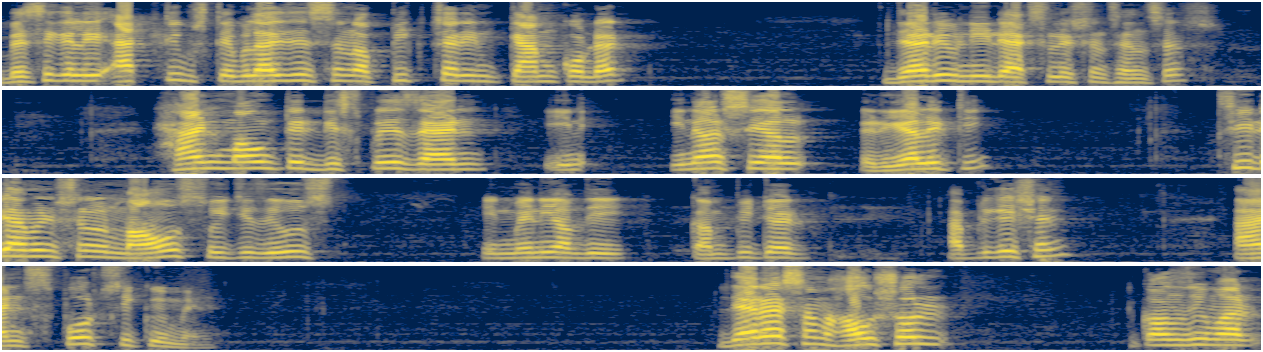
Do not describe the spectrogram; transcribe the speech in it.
basically active stabilization of picture in camcorder. There you need acceleration sensors. Hand mounted displays and in inertial reality, three dimensional mouse which is used in many of the computer application and sports equipment. There are some household consumer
